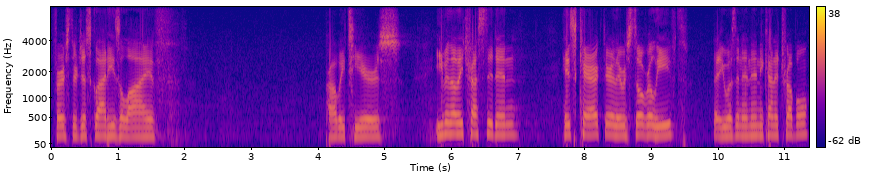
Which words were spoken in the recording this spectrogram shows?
First, they're just glad he's alive, probably tears. Even though they trusted in his character, they were still relieved that he wasn't in any kind of trouble.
